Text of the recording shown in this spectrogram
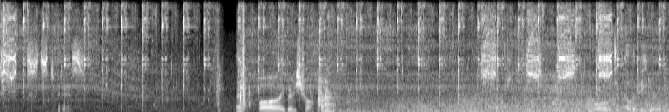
Stupid ass. Ay, very strong. Oh, it's an elevator.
